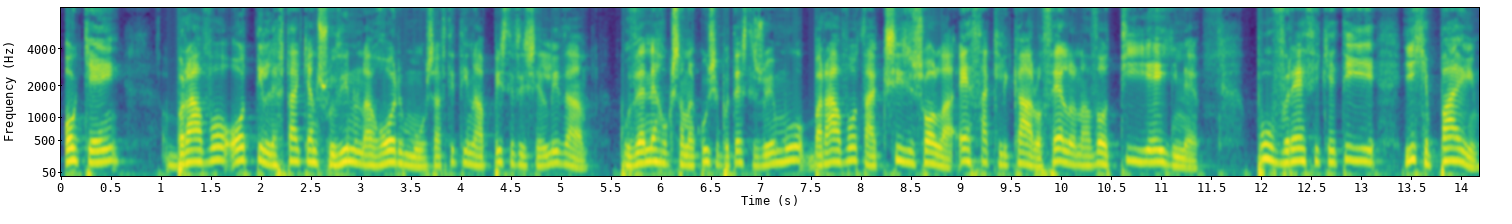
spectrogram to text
OK, okay, μπράβο, ό,τι λεφτά και αν σου δίνουν αγόρι μου σε αυτή την απίστευτη σελίδα που δεν έχω ξανακούσει ποτέ στη ζωή μου, μπράβο, τα αξίζεις όλα. Ε, θα κλικάρω, θέλω να δω τι έγινε, πού βρέθηκε, τι είχε πάει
